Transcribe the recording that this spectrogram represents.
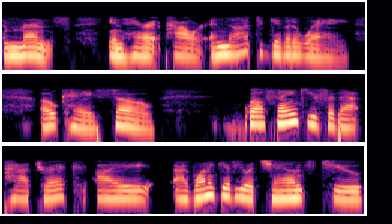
immense inherent power and not to give it away. Okay so well thank you for that patrick. I i want to give you a chance to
